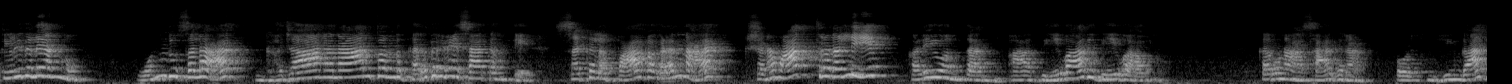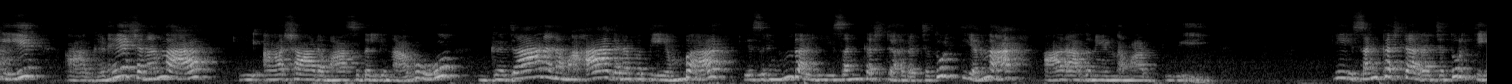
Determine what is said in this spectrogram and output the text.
ತಿಳಿದಲೇ ಅನ್ನು, ಒಂದು ಸಲ ಗಜಾನನ ಅಂತಂದು ಕರೆದ್ರೇ ಸಾಕಂತೆ. ಸಕಲ ಪಾಪಗಳನ್ನು ಕ್ಷಣ ಮಾತ್ರದಲ್ಲಿ ಕಳೆಯುವಂಥ ಆ ದೇವಾದಿ ದೇವ ಅವನು. ಕರುಣಾ ಸಾಗರ ಹೀಗಾಗಿ ಆ ಗಣೇಶನನ್ನ ಈ ಆಷಾಢ ಮಾಸದಲ್ಲಿ ನಾವು ಗಜಾನನ ಮಹಾಗಣಪತಿ ಎಂಬ ಹೆಸರಿನಿಂದ ಈ ಸಂಕಷ್ಟಹರ ಚತುರ್ಥಿಯನ್ನ ಆರಾಧನೆಯನ್ನ ಮಾಡ್ತೀವಿ. ಈ ಸಂಕಷ್ಟಹರ ಚತುರ್ಥಿ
